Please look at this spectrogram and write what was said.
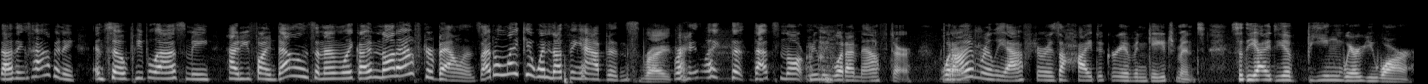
Nothing's happening. And so people ask me, how do you find balance? And I'm like, I'm not after balance. I don't like it when nothing happens. Right. Right? Like that that's not really what I'm after. What Right. I'm really after is a high degree of engagement. So the idea of being where you are.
